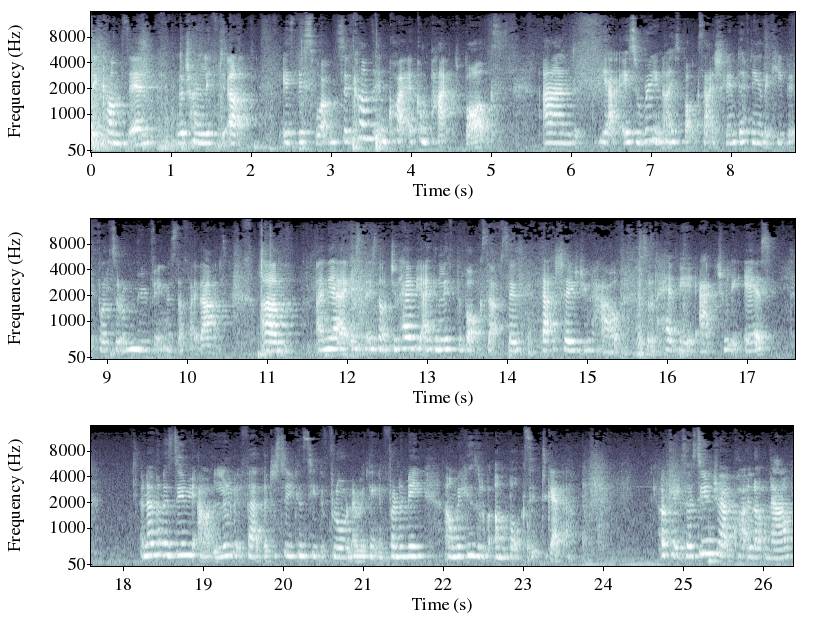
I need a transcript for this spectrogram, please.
it comes in I'm going to try and lift it up is this one. So it comes in quite a compact box and yeah it's a really nice box actually i'm definitely going to keep it for sort of moving and stuff like that um, and yeah it's, it's not too heavy i can lift the box up so that shows you how sort of heavy it actually is and I'm going to zoom you out a little bit further just so you can see the floor and everything in front of me and we can sort of unbox it together. Okay, so I've zoomed you out quite a lot now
